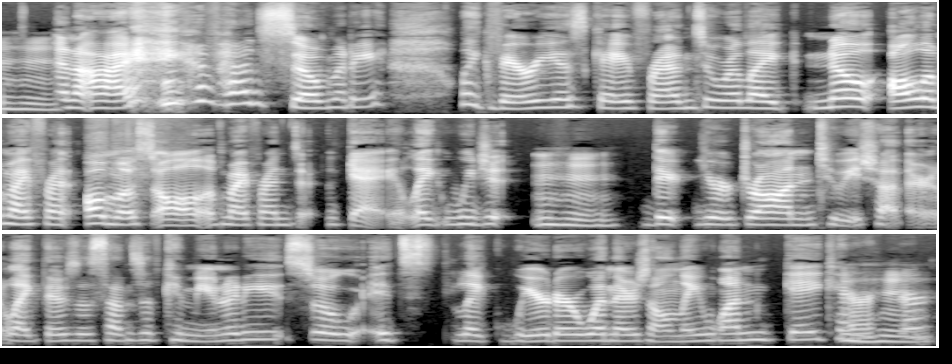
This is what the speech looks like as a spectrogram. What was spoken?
Mm-hmm. And I have had so many like various gay friends who are like, no, all of my friends, almost all of my friends are gay. Like we just Mm-hmm. you're drawn to each other. Like there's a sense of community. So it's like weirder when there's only one gay character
